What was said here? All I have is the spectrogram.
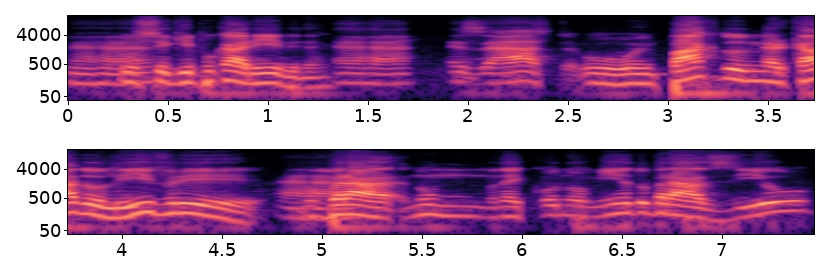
aham, conseguir para o Caribe, né? aham, exato. O impacto do Mercado Livre no Aham. Bra- no- na economia do Brasil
